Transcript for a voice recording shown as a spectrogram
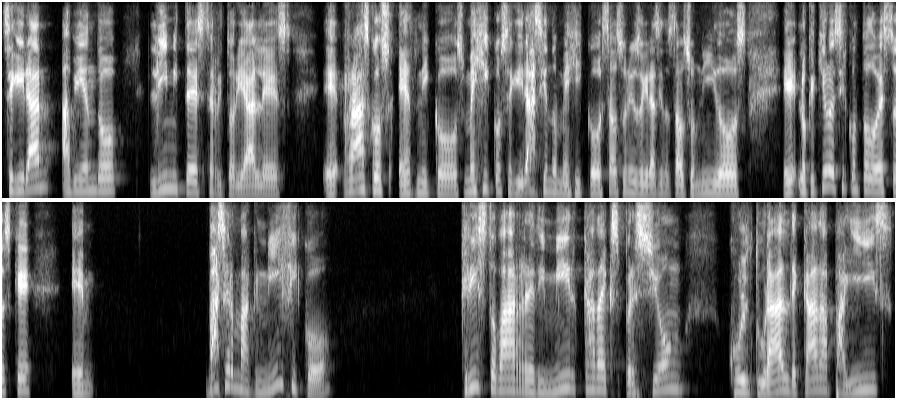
seguirán habiendo límites territoriales, eh, rasgos étnicos, México seguirá siendo México, Estados Unidos seguirá siendo Estados Unidos. Eh, lo que quiero decir con todo esto es que em, va a ser magnífico. Cristo va a redimir cada expresión cultural de cada país.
